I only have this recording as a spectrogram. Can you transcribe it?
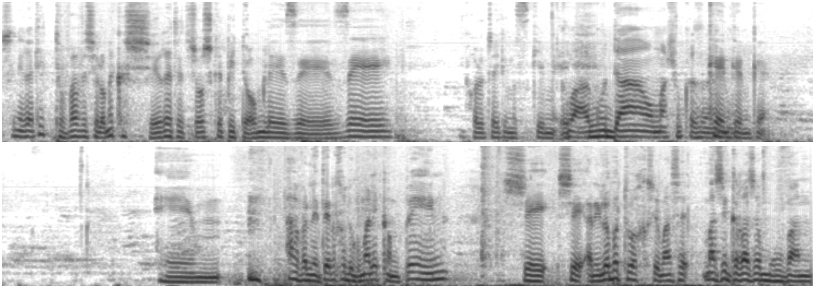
שנראית לי טובה ושלא מקשרת את שושקה פתאום לאיזה, זה, יכול להיות שהייתי מסכים. אה, כמו אגודה או משהו כזה. כן, כן, כן. אמ, אבל ניתן לך דוגמה לקמפיין, ש, שאני לא בטוח שמה ש, שקרה שם מובן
